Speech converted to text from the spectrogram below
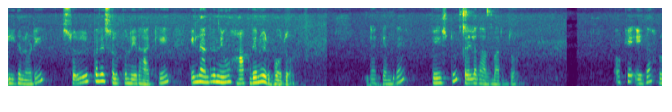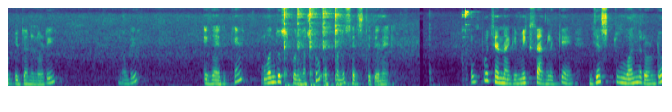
ಈಗ ನೋಡಿ, ಸ್ವಲ್ಪನೇ ಸ್ವಲ್ಪ ನೀರು ಹಾಕಿ, ಇಲ್ಲಾಂದರೆ ನೀವು ಹಾಕದೇನೂ ಇರ್ಬೋದು. ಯಾಕೆಂದರೆ ಪೇಸ್ಟು ತೆಳ್ಳಗಾಗಬಾರ್ದು. ಓಕೆ, ಈಗ ರುಬ್ಬಿದ್ದನ್ನು ನೋಡಿ. ನೋಡಿ. ಈಗ ಇದಕ್ಕೆ ಒಂದು ಸ್ಪೂನ್ನಷ್ಟು ಉಪ್ಪನ್ನು ಸೇರಿಸ್ತಿದ್ದೇನೆ. ಉಪ್ಪು ಚೆನ್ನಾಗಿ ಮಿಕ್ಸ್ ಆಗಲಿಕ್ಕೆ ಜಸ್ಟ್ ಒಂದು ರೌಂಡು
